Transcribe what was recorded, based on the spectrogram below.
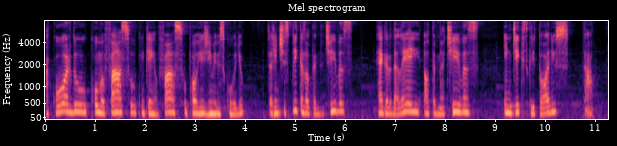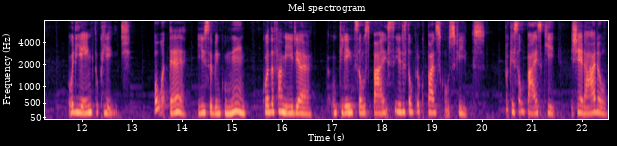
acordo, como eu faço, com quem eu faço, qual regime eu escolho. Então, a gente explica as alternativas, regra da lei, alternativas, indica escritórios, tá? Orienta o cliente. Ou até, e isso é bem comum, quando a família, o cliente são os pais e eles estão preocupados com os filhos. Porque são pais que geraram,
